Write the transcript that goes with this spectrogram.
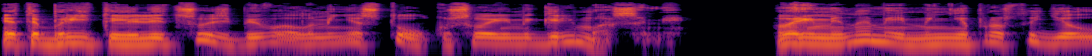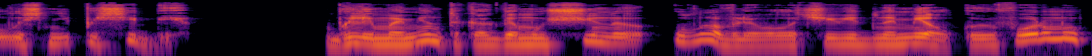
Это бритое лицо сбивало меня с толку своими гримасами. Временами мне просто делалось не по себе. Были моменты, когда мужчина улавливал, очевидно, мелкую форму,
